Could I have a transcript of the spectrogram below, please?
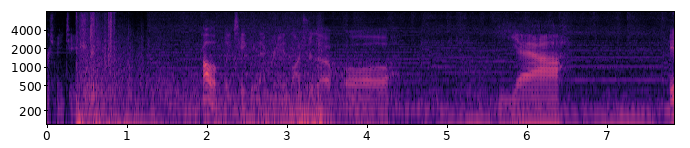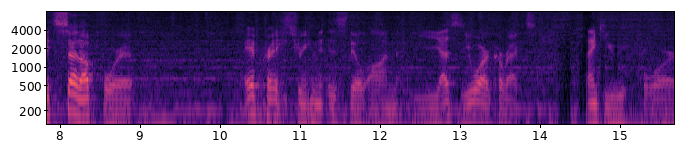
First mutation. Probably taking that grenade launcher, though. Oh. Yeah. It's set up for it. If Craig stream is still on, yes, you are correct. Thank you for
